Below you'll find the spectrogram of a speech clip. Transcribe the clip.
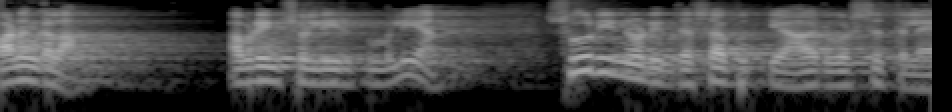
வணங்கலாம் அப்படின்னு சொல்லியிருக்கோம் இல்லையா? சூரியனுடைய தசாபுத்தி ஆறு வருஷத்தில்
